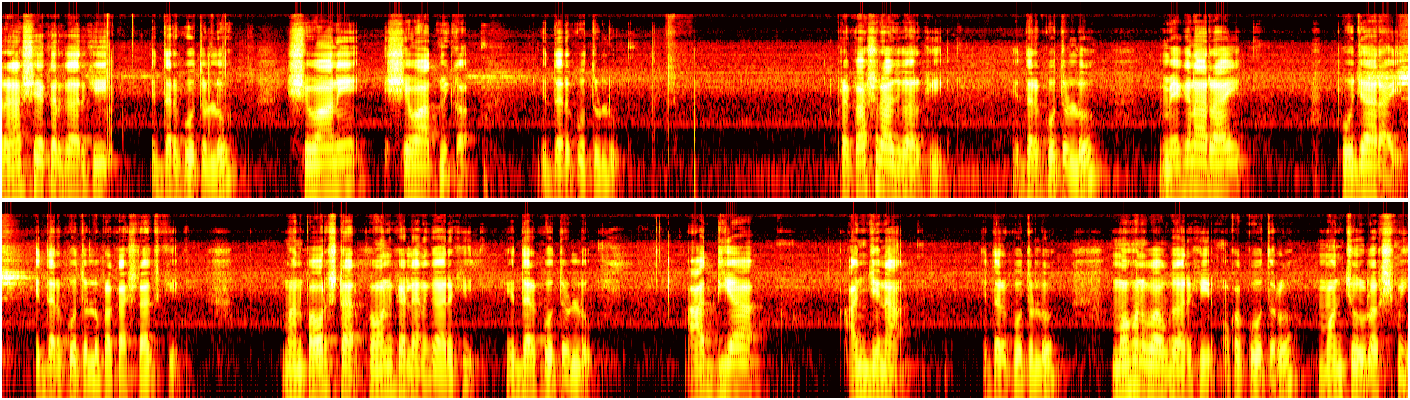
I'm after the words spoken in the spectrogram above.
రాజశేఖర్ గారికి ఇద్దరు కూతుళ్ళు శివాని శివాత్మిక ఇద్దరు కూతుళ్ళు. ప్రకాష్ రాజ్ గారికి ఇద్దరు కూతుళ్ళు మేఘనా రాయ్ పూజారాయ్ ఇద్దరు కూతుళ్ళు ప్రకాష్ రాజ్కి మన పవర్ స్టార్ పవన్ కళ్యాణ్ గారికి ఇద్దరు కూతుళ్ళు ఆద్య అంజన ఇద్దరు కూతుళ్ళు మోహన్ బాబు గారికి ఒక కూతురు మంచు లక్ష్మి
